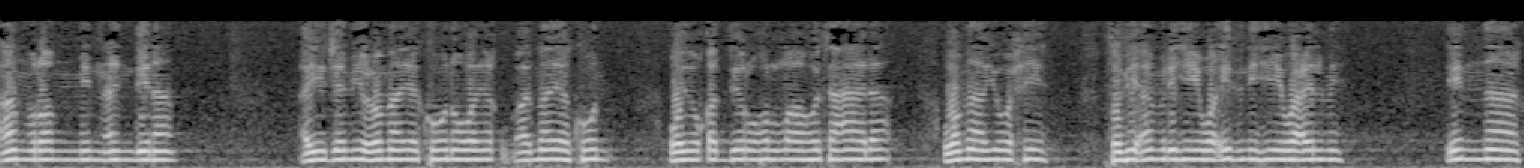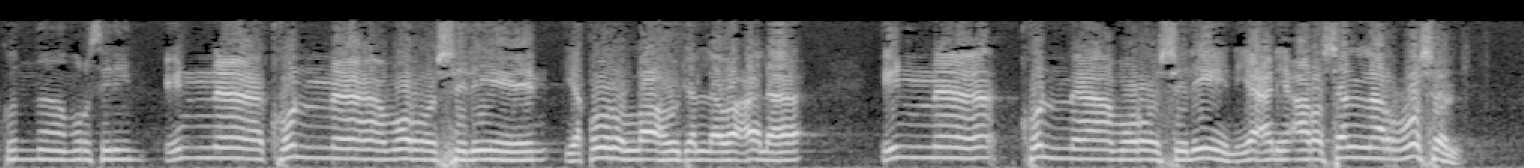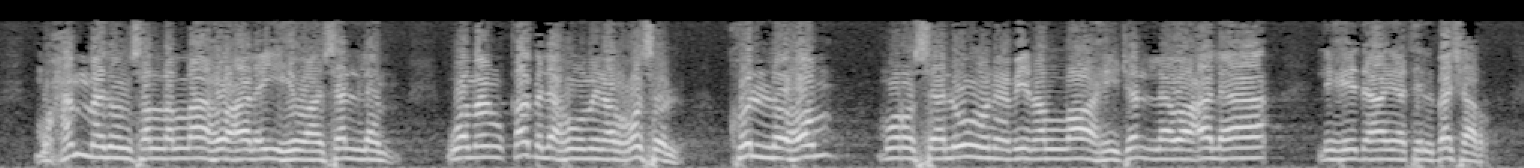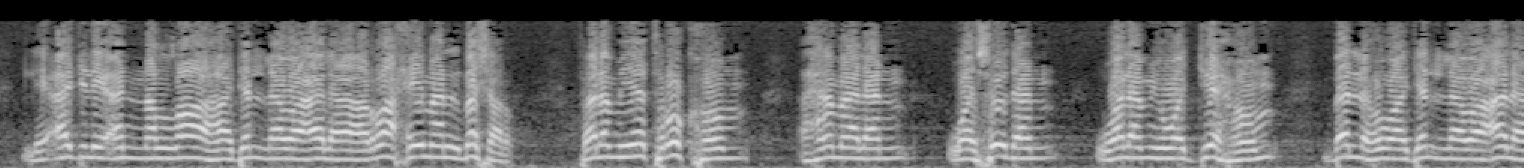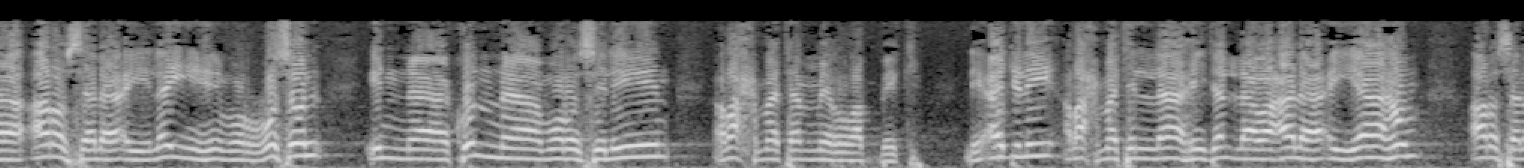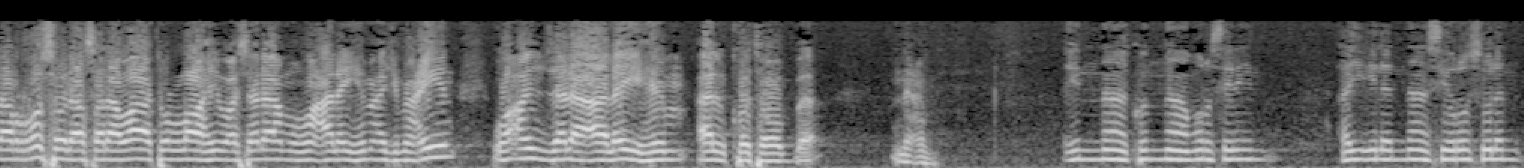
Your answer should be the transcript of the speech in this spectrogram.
أمرا من عندنا أي جميع ما يكون وما يكون ويقدره الله تعالى وما يوحيه فبأمره وإذنه وعلمه. إنا كنا مرسلين. إنا كنا مرسلين. يقول الله جل وعلا إنا كنا مرسلين. يعني أرسلنا الرسل. محمد صلى الله عليه وسلم ومن قبله من الرسل كلهم مرسلون من الله جل وعلا لهداية البشر لأجل أن الله جل وعلا رحم البشر فلم يتركهم هملا وسدى ولم يوجههم بل هو جل وعلا أرسل إليهم الرسل إنا كنا مرسلين رحمة من ربك لأجل رحمة الله جل وعلا إياهم أرسل الرسل صلوات الله وسلامه عليهم أجمعين وأنزل عليهم الكتب. نعم. إنا كنا مرسلين أي إلى الناس رسلا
